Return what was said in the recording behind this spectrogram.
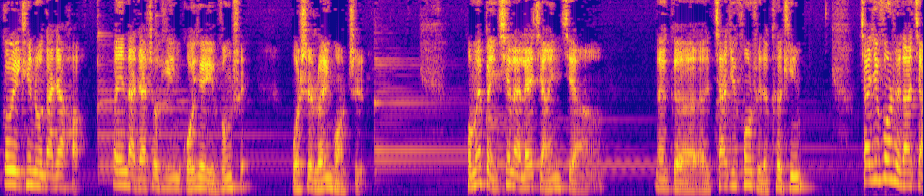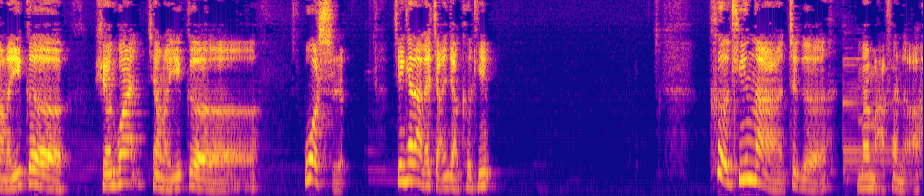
各位听众，大家好，欢迎大家收听《国学与风水》，我是罗云广志。我们本期呢来讲一讲那个家居风水的客厅。家居风水呢讲了一个玄关，讲了一个卧室。今天呢来讲一讲客厅。客厅呢这个蛮麻烦的啊，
